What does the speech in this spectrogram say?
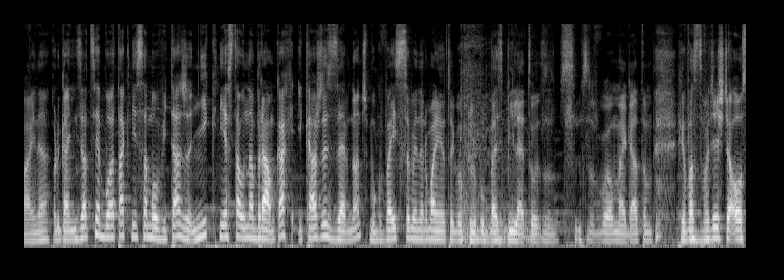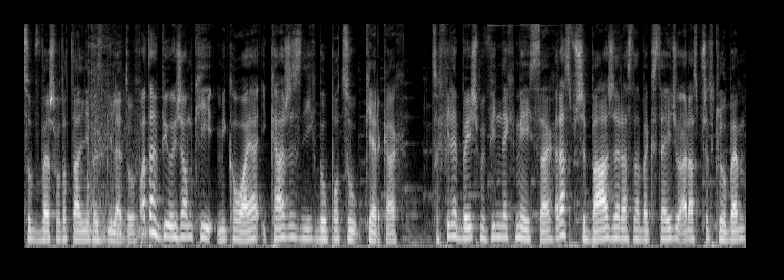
Fajne. Organizacja była tak niesamowita, że nikt nie stał na bramkach i każdy z zewnątrz mógł wejść sobie normalnie do tego klubu bez biletu. To było mega. Tam chyba z 20 osób weszło totalnie bez biletów. Potem wbiły ziomki Mikołaja i każdy z nich był po cukierkach. Co chwilę byliśmy w innych miejscach, raz przy barze, raz na backstage'u, a raz przed klubem.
